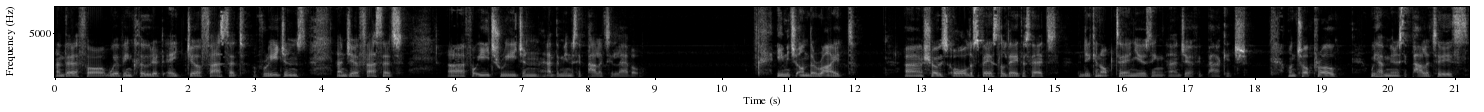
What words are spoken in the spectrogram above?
and therefore we have included a GeoFacet of regions and GeoFacets uh, for each region at the municipality level. Image on the right uh, shows all the spatial datasets that you can obtain using a GeoFi package. On top row, we have municipalities.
